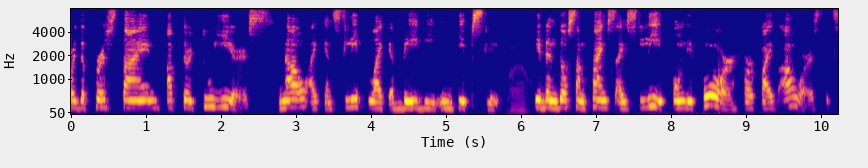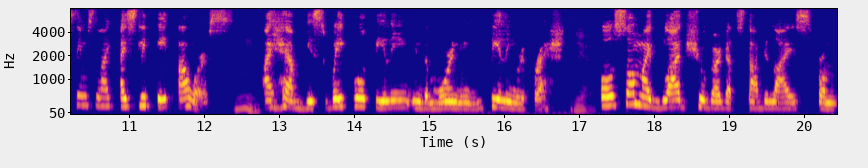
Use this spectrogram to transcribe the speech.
for the first time after two years. Now I can sleep like a baby in deep sleep. Wow. Even though sometimes I sleep only four or five hours, it seems like I sleep eight hours. Mm. I have this wakeful feeling in the morning, feeling refreshed. Yeah. Also, my blood sugar got stabilized from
